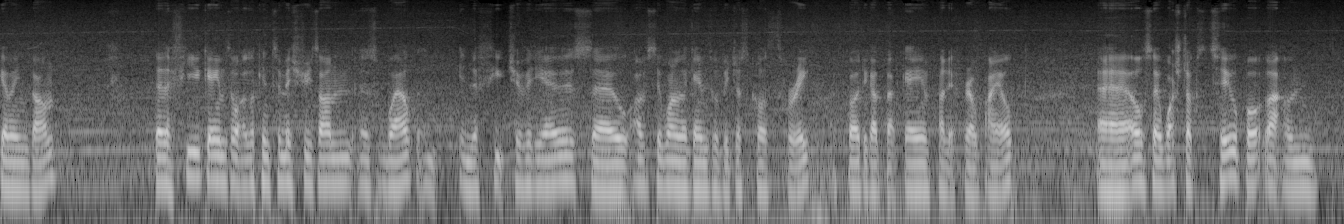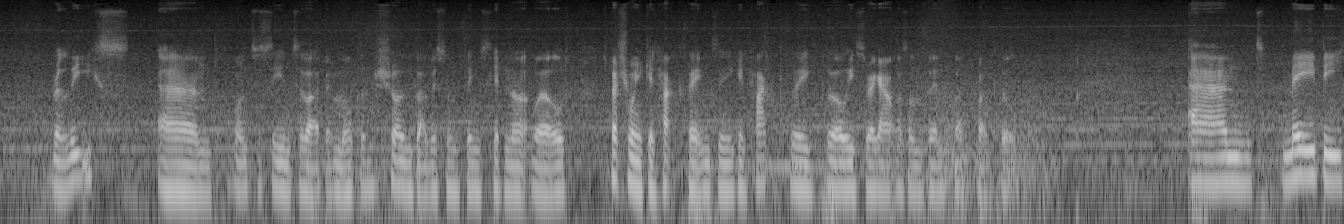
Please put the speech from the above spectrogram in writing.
going on. There's a few games I want to look into mysteries on as well in, in, the future videos, so obviously one of the games will be Just Cause 3. I've already got that game, had it for a while. Uh, also Watch Dogs 2, bought that on release, and want to see into that a bit more, because I'm sure there's got to be some things hidden in that world. Especially when you can hack things, and you can hack the little Easter egg out or something, that's quite cool and maybe,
